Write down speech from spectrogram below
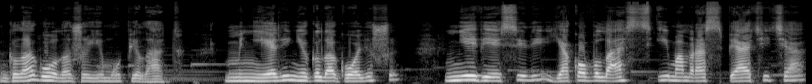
Глагола же ему Пилат, «Мне ли не глаголишь?» Не весели, яко власть имам распятитя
